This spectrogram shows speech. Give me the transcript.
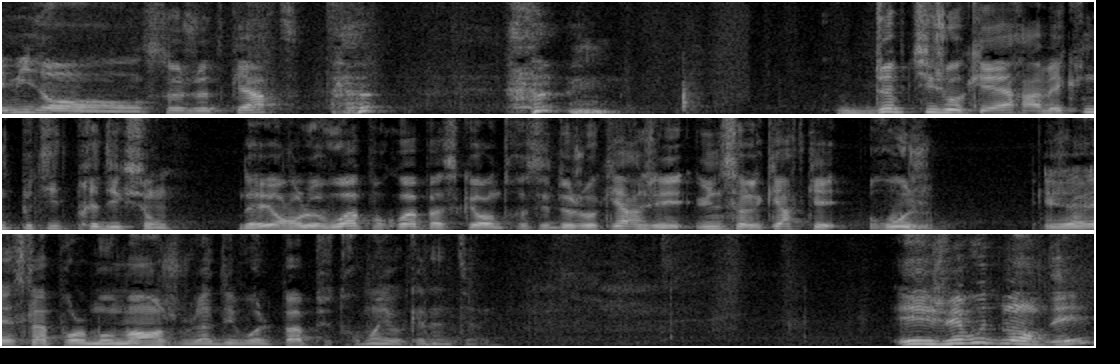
J'ai mis dans ce jeu de cartes deux petits jokers avec une petite prédiction. D'ailleurs, on le voit, pourquoi? Parce qu'entre ces deux jokers, j'ai une seule carte qui est rouge. Et je la laisse là pour le moment, je vous la dévoile pas, parce que autrement, il n'y a aucun intérêt. Et je vais vous demander,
